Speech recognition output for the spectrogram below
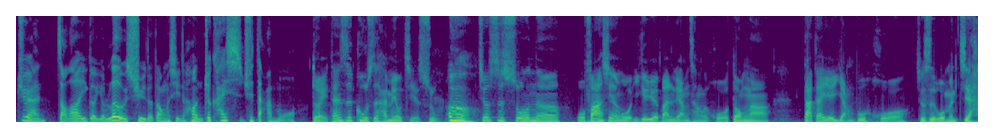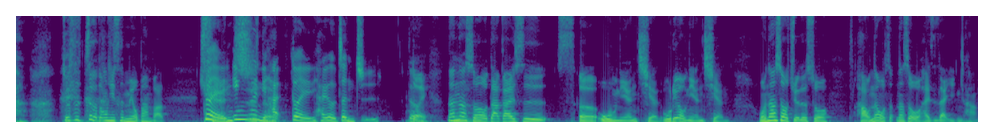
居然找到一个有乐趣的东西，然后你就开始去打磨。对，但是故事还没有结束。嗯，就是说呢，我发现我一个月办两场的活动啊，大概也养不活，就是我们家，就是这个东西是没有办法 全职的。对，因为你还对还有正职。对，对那那时候大概是、嗯、呃五年前五六年前，我那时候觉得说。好，那我那时候我还是在银行，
